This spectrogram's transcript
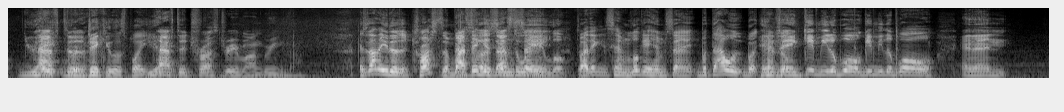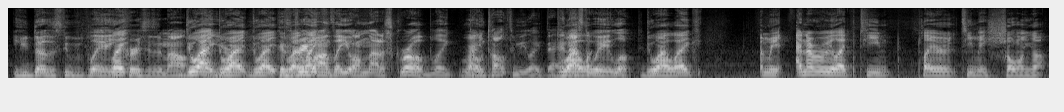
a You have to- ridiculous play. he you have to trust Draymond Green though. It's not that he doesn't trust him, but That's I think what- it's that's him the way it saying. looked. But I think it's him. Look at him saying. But that was. But Him Kendall, saying, "Give me the ball, give me the ball," and then he does a stupid play and Like, he curses him out. do I- do I- do I- Because do I Draymond's like- like, "Yo, I'm not a scrub. Like, Right. don't talk to me like that." Do And I that's the way it looked. do I like? I mean, I never really like team player teammates showing up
